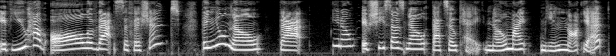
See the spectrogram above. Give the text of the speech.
If you have all of that sufficient, then you'll know that. You know, if she says no, that's okay. No might mean not yet.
